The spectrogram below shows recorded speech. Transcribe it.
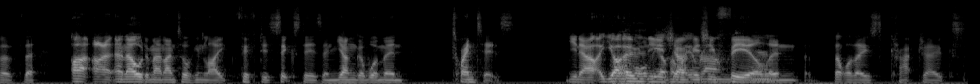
of the uh, uh, an older man. I'm talking like fifties, sixties, and younger woman, twenties. You know, you're Or- only as young as you feel, yeah. and all those crap jokes.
